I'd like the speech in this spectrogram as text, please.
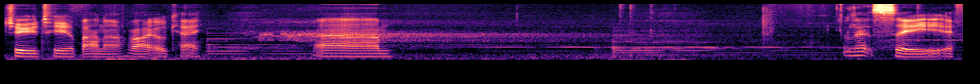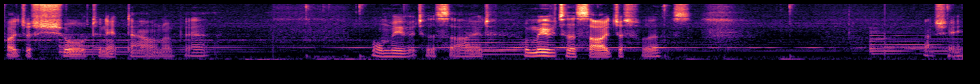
Due to your banner, right? Okay. Um. Let's see if I just shorten it down a bit. We'll move it to the side. We'll move it to the side just for this. Actually.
